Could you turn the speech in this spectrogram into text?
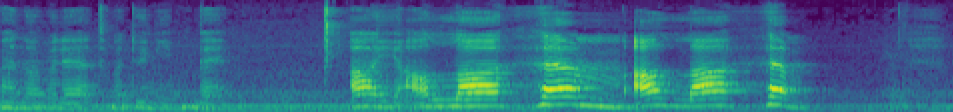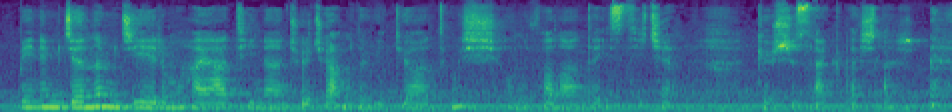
ben normal hayatıma döneyim ve ay Allah'ım Allah'ım benim canım ciğerim Hayati İnan çocuğum da video atmış. Onu falan da isteyeceğim. Görüşürüz arkadaşlar.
